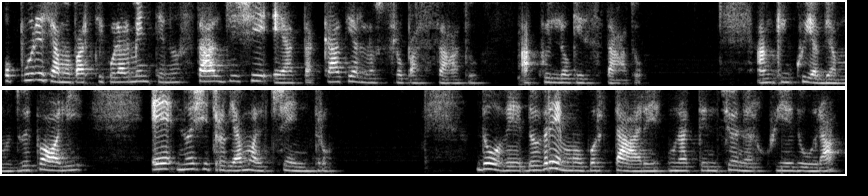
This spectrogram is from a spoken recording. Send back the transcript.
oppure siamo particolarmente nostalgici e attaccati al nostro passato, a quello che è stato. Anche qui abbiamo due poli e noi ci troviamo al centro, dove dovremmo portare un'attenzione al qui ed ora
